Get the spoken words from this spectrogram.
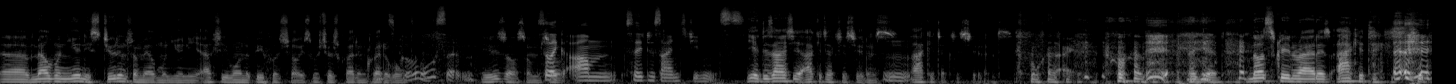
uh, Melbourne Uni students from Melbourne Uni actually won the People's Choice, which was quite incredible. That's cool. awesome. It is awesome. So, so, like um, so design students. Yeah, design yeah, architecture students, mm. architecture students. Sorry. Again, not screenwriters, architecture.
